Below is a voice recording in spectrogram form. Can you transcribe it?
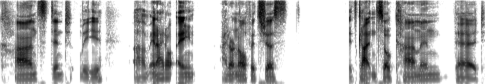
constantly. Um, and I don't, I, I don't know if it's just, it's gotten so common that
